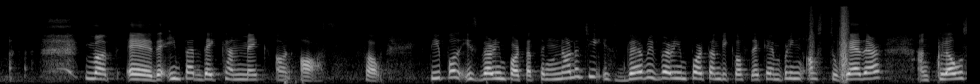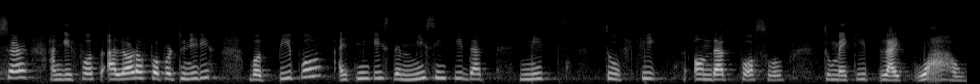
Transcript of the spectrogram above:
but uh, the impact they can make on us. So people is very important. Technology is very, very important because they can bring us together and closer and give us a lot of opportunities. But people, I think, is the missing key that needs to fit on that puzzle to make it like, wow,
